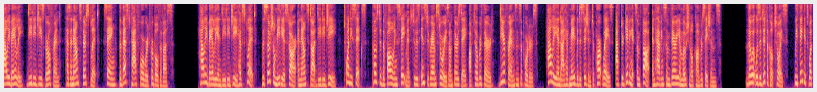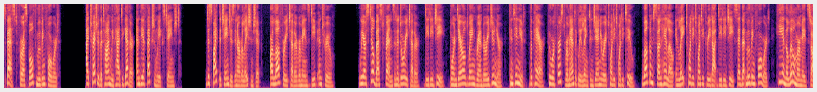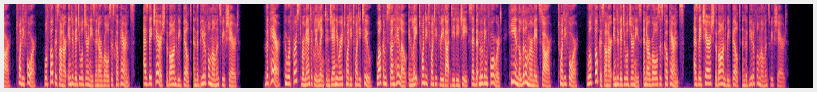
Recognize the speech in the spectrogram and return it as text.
Halle Bailey, DDG's girlfriend, has announced their split, saying, the best path forward for both of us. Halle Bailey and DDG have split. The social media star announced. DDG, 26, posted the following statement to his Instagram stories on Thursday, October 3rd. Dear friends and supporters, Halle and I have made the decision to part ways after giving it some thought and having some very emotional conversations. Though it was a difficult choice, we think it's what's best for us both moving forward. I treasure the time we've had together and the affection we exchanged. Despite the changes in our relationship, our love for each other remains deep and true. We are still best friends and adore each other. DDG, born Daryl Dwayne Granberry Jr., continued. The pair, who were first romantically linked in January 2022, welcomed son Halo in late 2023. DDG said that moving forward, he and the Little Mermaid star, 24, will focus on our individual journeys and our roles as co-parents, as they cherish the bond we've built and the beautiful moments we've shared. The pair, who were first romantically linked in January 2022, welcomed son Halo in late 2023. DDG said that moving forward, he and the Little Mermaid star, 24, will focus on our individual journeys and our roles as co-parents, as they cherish the bond we've built and the beautiful moments we've shared.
